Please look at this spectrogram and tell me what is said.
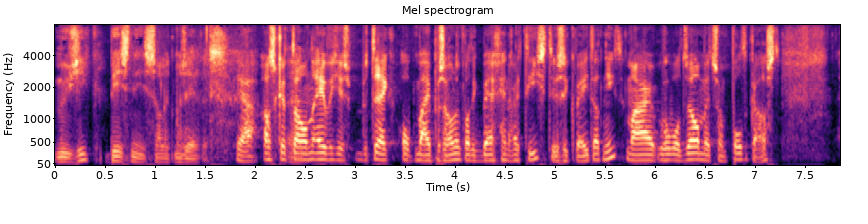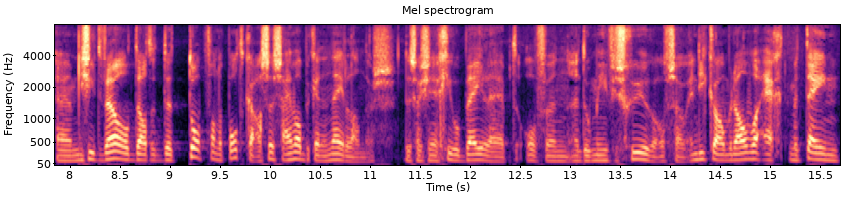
muziekbusiness, zal ik maar zeggen. Ja, als ik het dan eventjes betrek op mij persoonlijk, want ik ben geen artiest, dus ik weet dat niet. Maar bijvoorbeeld wel met zo'n podcast. Ehm, je ziet wel dat de top van de podcasters zijn wel bekende Nederlanders. Dus als je een Giel Belen hebt of een, een Domien Verschuren of zo. En die komen dan wel echt meteen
